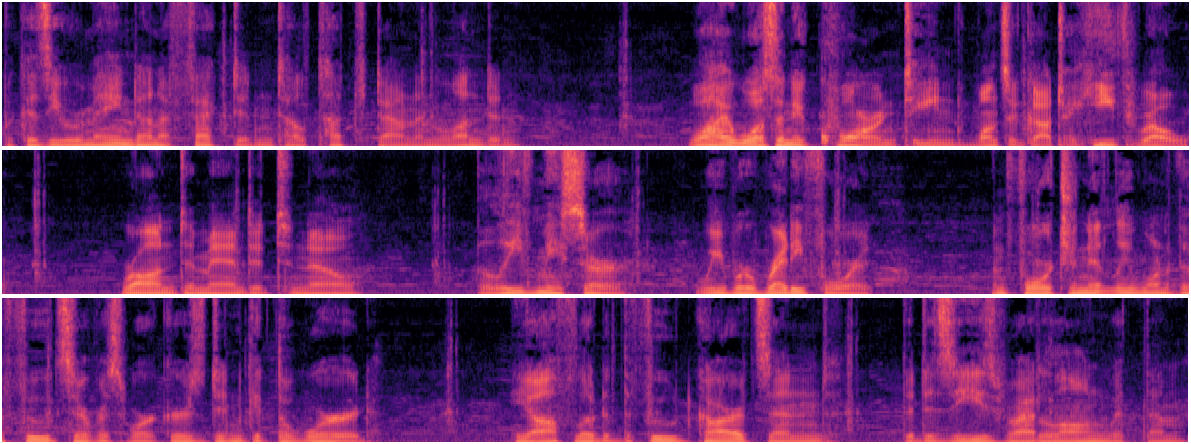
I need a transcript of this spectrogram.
because he remained unaffected until touchdown in London. Why wasn't it quarantined once it got to Heathrow? Ron demanded to know. Believe me, sir, we were ready for it. Unfortunately, one of the food service workers didn't get the word. He offloaded the food carts and the disease right along with them.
